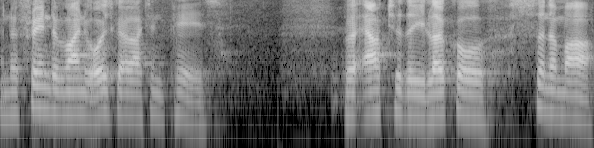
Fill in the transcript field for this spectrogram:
and a friend of mine, who always go out in pairs, we're out to the local cinema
